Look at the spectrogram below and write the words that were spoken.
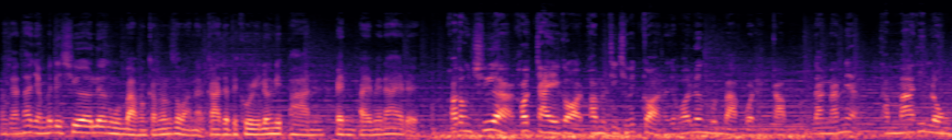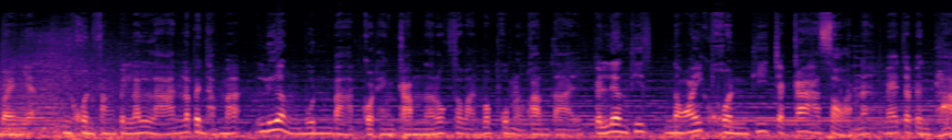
เพราะฉะนั้นถ้ายังไม่ได้เชื่อเรื่องบุญบาปของกรรมนรกสวรรค์การจะไปคุยเรื่องนิพพานเป็นไปไม่ได้เลยเขาต้องเชื่อเข้าใจก่อนความเป็นจริงชีวิตก่อนโดยเฉพาะเรื่องบุญบาปกฎแห่งกรรม ดังนั้นเนี่ยธรรมะที่ลงไปเนี่ยมีคนฟังเป็นล้านๆแล้วเป็นธรรมะเรื่องบุญบาปกฎแห่งกรรมนรกสวรรค์ภพภูมิหลังความตาย เป็นเรื่องที่น้อยคนที่จะกล้าสอนนะแม้จะเป็นพระ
